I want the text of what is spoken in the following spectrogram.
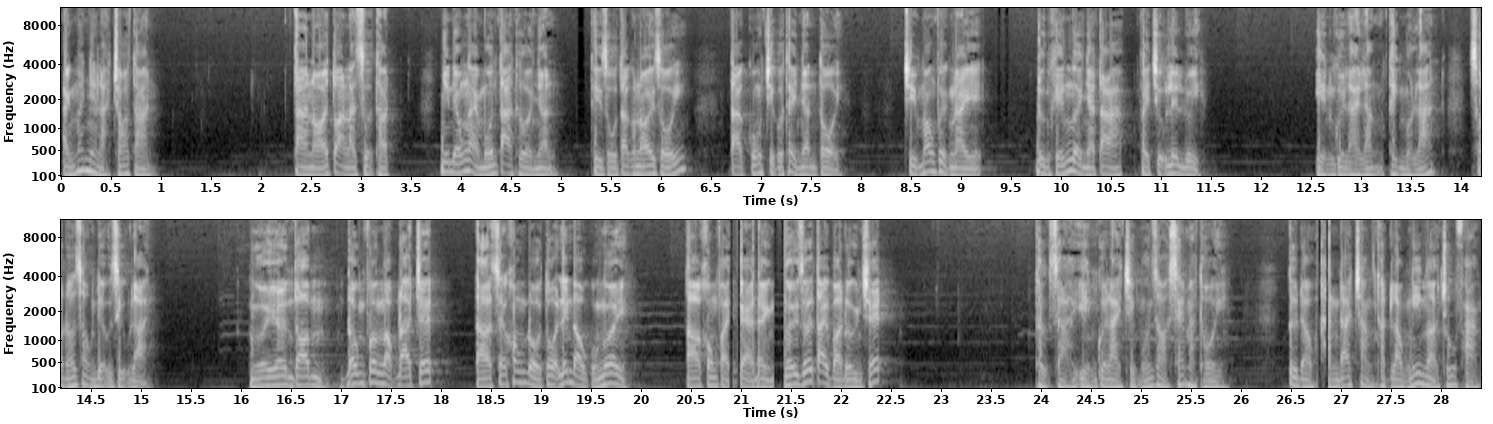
Ánh mắt như là cho tàn. Ta nói toàn là sự thật, Nhưng nếu ngài muốn ta thừa nhận, Thì dù ta có nói dối, Ta cũng chỉ có thể nhận tội. Chỉ mong việc này Đừng khiến người nhà ta phải chịu liên lụy. Yến Quy Lai lặng thinh một lát, Sau đó giọng điệu dịu lại. Người yên tâm, Đông Phương Ngọc đã chết. Ta sẽ không đổ tội lên đầu của ngươi. Ta không phải kẻ đẩy ngươi dưới tay vào đường chết. Thực ra Yến Quy Lai chỉ muốn dò xét mà thôi. Từ đầu hắn đã chẳng thật lòng nghi ngờ Chu Phàm.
